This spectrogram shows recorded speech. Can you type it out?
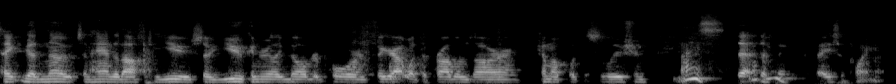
take good notes and hand it off to you so you can really build rapport and figure out what the problems are and come up with the solution. Nice. That the face appointment.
